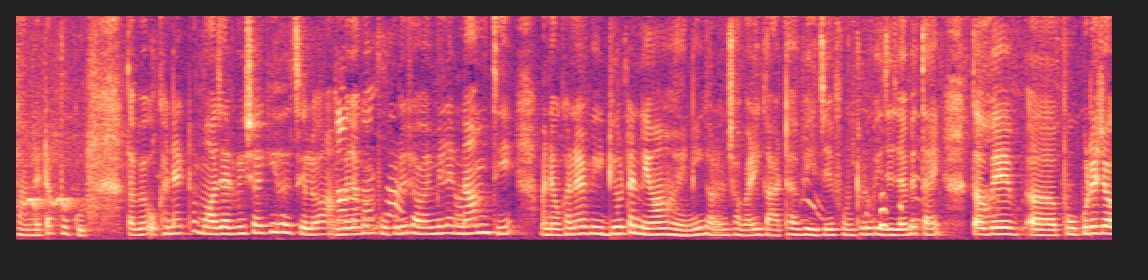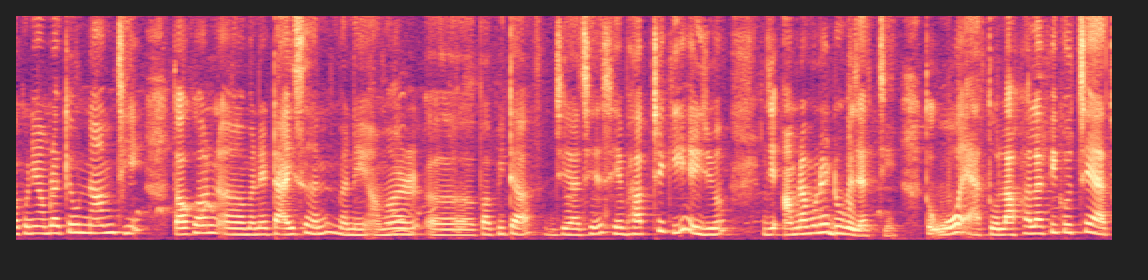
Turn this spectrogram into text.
সামনেটা পুকুর। তবে ওখানে একটা মজার বিষয় কি হয়েছিল? আমরা যখন পুকুরে সবাই মিলে নামছি মানে ওখানে ভিডিওটা নেওয়া হয়নি কারণ সবারই গাটা ভিজে ফোন টোন ভিজে যাবে তাই। তবে পুকুরে যখনই আমরা কেউ নামছি তখন মানে টাইসন মানে আমার পাপিটা যে আছে সে ভাবছে কি এই যে যে আমরা মনে হয় ডুবে যাচ্ছি। তো ও এত লাফালাফি করছে এত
